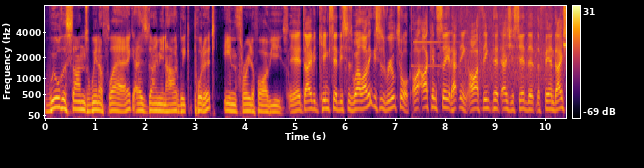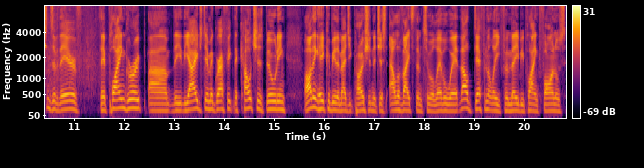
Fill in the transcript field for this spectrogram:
Will the Suns win a flag, as Damien Hardwick put it, in three to five years? Yeah, David King said this as well. I think this is real talk. I, I can see it happening. I think that, as you said, that the foundations are there of their playing group, um, the the age demographic, the culture's building. I think he could be the magic potion that just elevates them to a level where they'll definitely, for me, be playing finals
